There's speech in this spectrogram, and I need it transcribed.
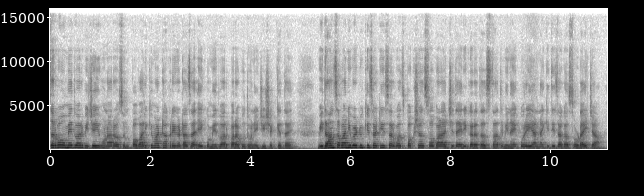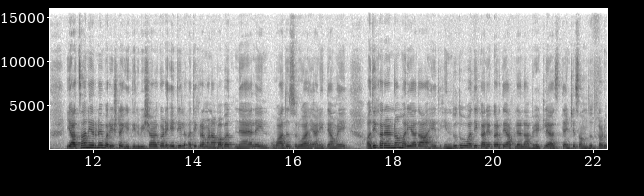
सर्व उमेदवार विजयी होणार असून पवार किंवा ठाकरे गटाचा एक उमेदवार पराभूत होण्याची शक्यता आहे. विधानसभा निवडणुकीसाठी सर्वच पक्ष स्वबळाची तयारी करत असतात. विनय कोरे यांना किती जागा सोडायच्या याचा निर्णय वरिष्ठ घेतील. विशाळगड येथील अतिक्रमणाबाबत न्यायालयीन वाद सुरू आहे आणि त्यामुळे अधिकाऱ्यांना मर्यादा आहेत. हिंदुत्ववादी कार्यकर्ते आपल्याला भेटल्यास त्यांची समजूत काढू.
